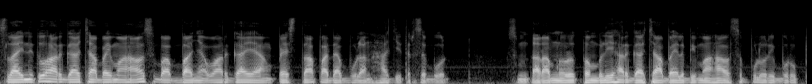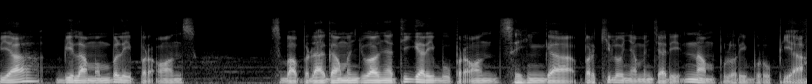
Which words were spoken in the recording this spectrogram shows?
Selain itu harga cabai mahal sebab banyak warga yang pesta pada bulan haji tersebut. Sementara menurut pembeli harga cabai lebih mahal Rp10.000 bila membeli per ons. Sebab pedagang menjualnya Rp3.000 per ons sehingga per kilonya menjadi Rp60.000.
